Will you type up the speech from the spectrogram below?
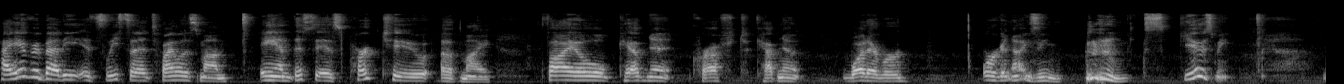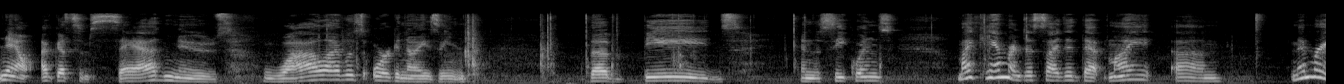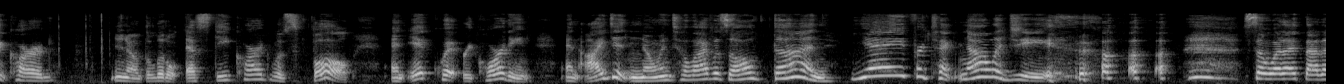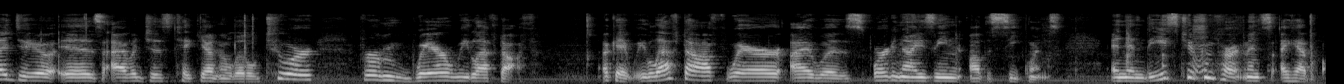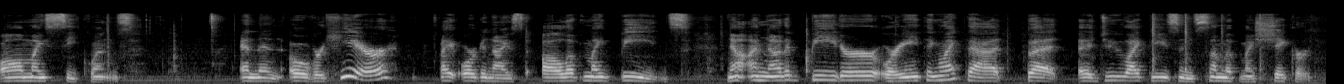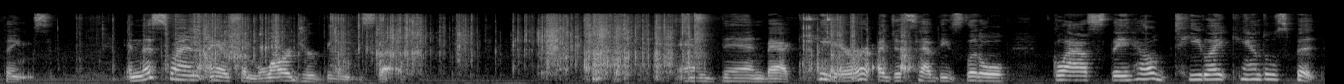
Hi everybody, it's Lisa, Twyla's mom, and this is part two of my file, cabinet, craft, cabinet, whatever, organizing. Excuse me. Now, I've got some sad news. While I was organizing the beads and the sequins, my camera decided that my um, memory card you know, the little SD card was full and it quit recording and I didn't know until I was all done. Yay for technology! so what I thought I'd do is I would just take you on a little tour from where we left off. Okay, we left off where I was organizing all the sequins. And in these two compartments, I have all my sequins. And then over here, I organized all of my beads. Now, I'm not a beader or anything like that, but I do like these in some of my shaker things. In this one, I have some larger beads, though. And then back here, I just have these little glass. They held tea light candles, but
